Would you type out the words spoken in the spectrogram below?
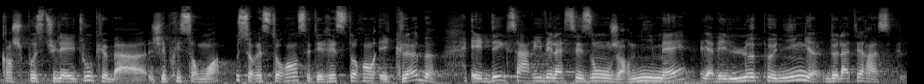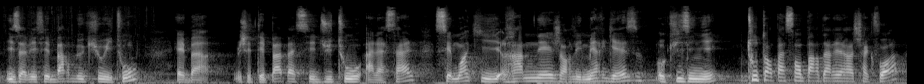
quand je postulais et tout que bah, j'ai pris sur moi. Ce restaurant, c'était restaurant et club. Et dès que ça arrivait la saison, genre mi-mai, il y avait l'opening de la terrasse. Ils avaient fait barbecue et tout. Et bah, j'étais pas passé du tout à la salle. C'est moi qui ramenais genre les merguez au cuisinier, tout en passant par derrière à chaque fois.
